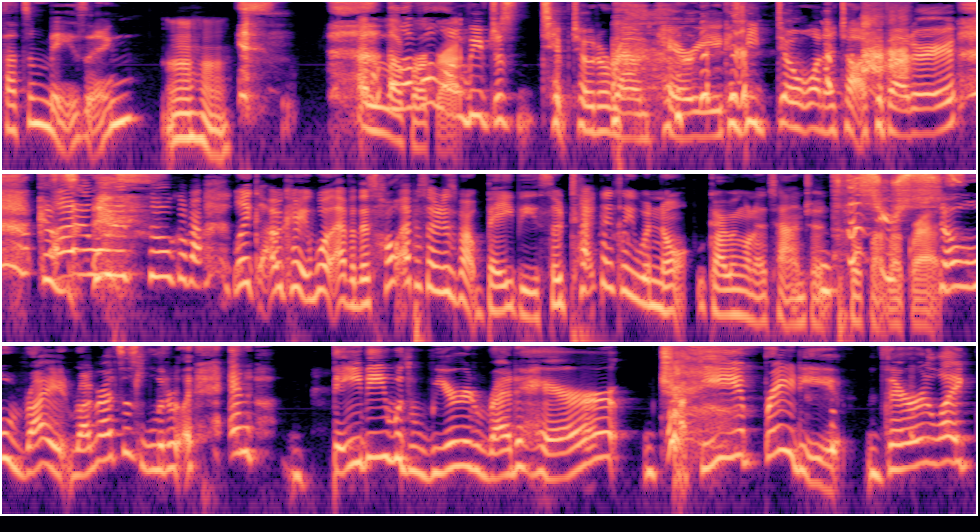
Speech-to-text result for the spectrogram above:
That's amazing. Mm-hmm. I I love love how long we've just tiptoed around Carrie because we don't want to talk about her. Because I don't want to talk about like okay, whatever. This whole episode is about babies, so technically we're not going on a tangent to talk about You're Rugrats. so right. Rugrats is literally and baby with weird red hair, Chuckie, Brady. They're like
